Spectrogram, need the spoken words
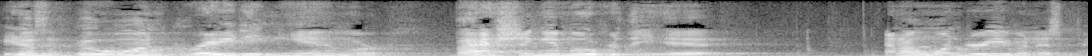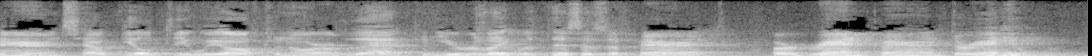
He doesn't go on grading him or bashing him over the head. And I wonder, even as parents, how guilty we often are of that. Can you relate with this as a parent or a grandparent or anyone?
